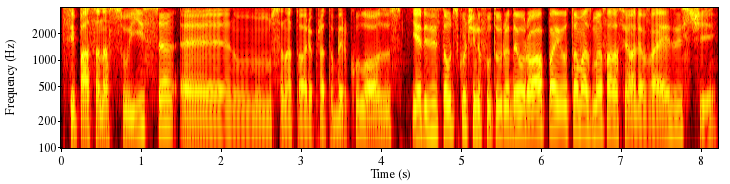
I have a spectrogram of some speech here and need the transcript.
Se passa na Suíça, é, num, num sanatório para tuberculosos. E eles estão discutindo o futuro da Europa e o Thomas Mann fala assim: olha, vai existir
